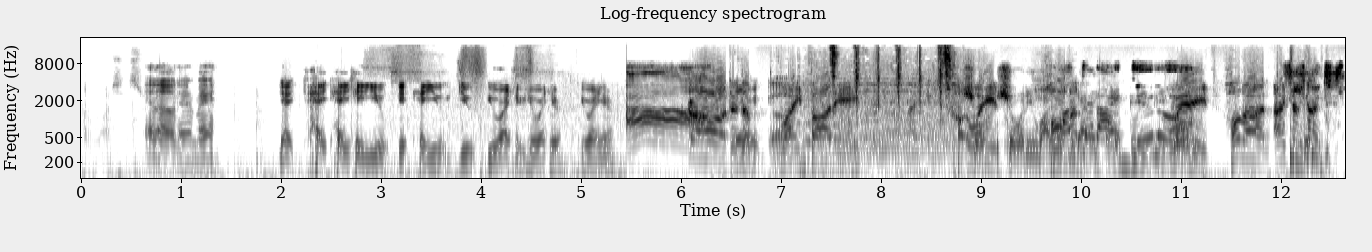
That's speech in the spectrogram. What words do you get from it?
don't watch this. Hello there, man. Yeah. Hey, hey, hey, you. Hey, you. You, you right here. You right here. You right here. Ah! Oh, there's There we a go. white body. Oh, Short, wait, Shorty, why hold you on. got in front of three people? Wait, hold on. I just got,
